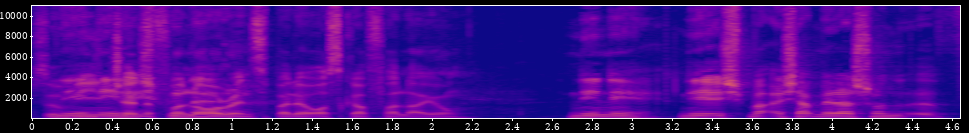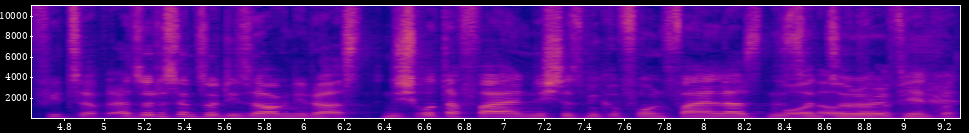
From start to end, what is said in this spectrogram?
So Nee, wie nee, Jennifer Lawrence bei der Oscarverleihung. nee, nee, nee, ich, ich habe mir da schon äh, viel zu. Also, das sind so die Sorgen, die du hast. Nicht runterfallen, nicht das Mikrofon fallen lassen. Das Oh, sind so, auf jeden Fall.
